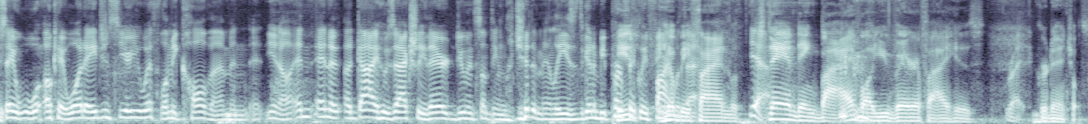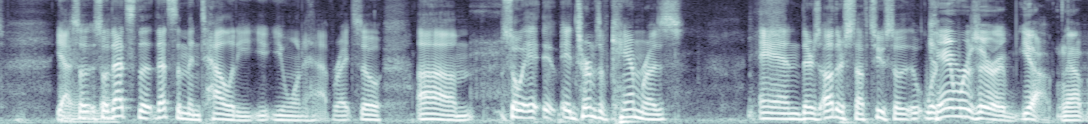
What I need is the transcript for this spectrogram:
say, okay, what agency are you with? Let me call them. And uh, you know, and, and a, a guy who's actually there doing something legitimately is going to be He's- perfectly fine. He'll be that. fine with Yeah. standing by while you verify his Right. credentials. Yeah, so so that's the that's the mentality you, you want to have, right? So um, so i i in terms of cameras, and there's other stuff too. So we're, Cameras are yeah. Now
